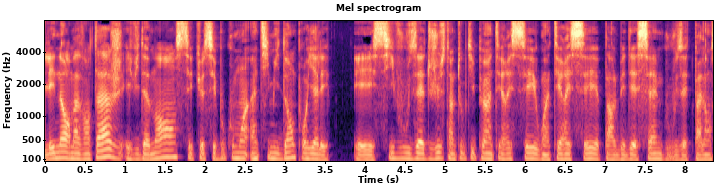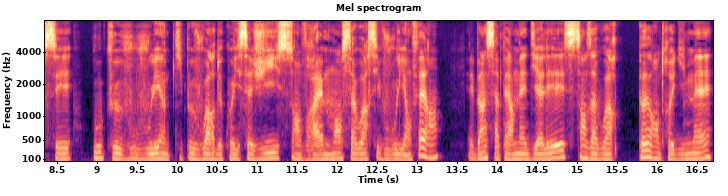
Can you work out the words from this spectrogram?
L'énorme avantage, évidemment, c'est que c'est beaucoup moins intimidant pour y aller. Et si vous êtes juste un tout petit peu intéressé ou intéressé par le BDSM, que vous n'êtes pas lancé, ou que vous voulez un petit peu voir de quoi il s'agit sans vraiment savoir si vous vouliez en faire, hein, eh ben ça permet d'y aller sans avoir peur entre guillemets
